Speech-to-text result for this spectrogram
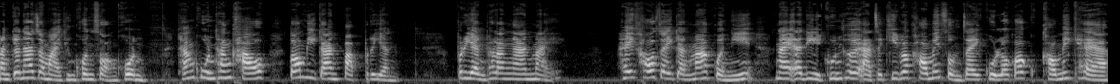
มันก็น่าจะหมายถึงคนสองคน ทั้งคุณทั้งเขาต้องมีการปรับเปลี่ยน เปลี่ยนพลังงานใหม่ ให้เข้าใจกันมากกว่านี้ ในอดีตคุณเคยอาจจะคิดว่าเขาไม่สนใจคุณแล้วก็เขาไม่แคร์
